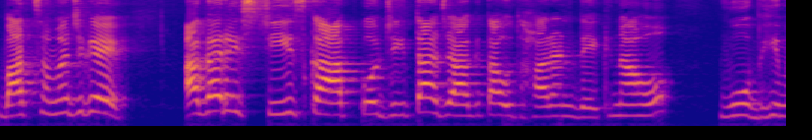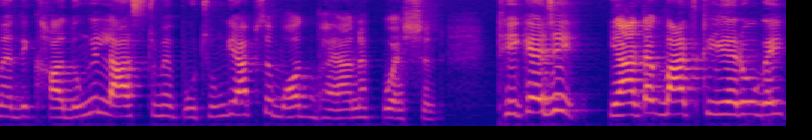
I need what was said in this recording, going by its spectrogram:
बात समझ गए? अगर इस चीज़ का आपको जीता जागता उदाहरण देखना हो, वो भी मैं दिखा दूँगी। लास्ट में पूछूँगी आपसे बहुत भयानक क्वेश्चन ठीक है जी? यहाँ तक बात क्लियर हो गई।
